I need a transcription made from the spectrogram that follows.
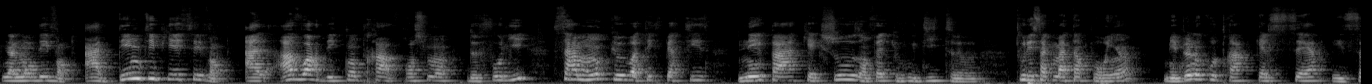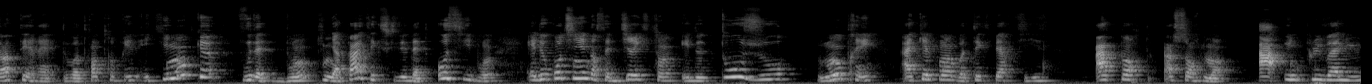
finalement des ventes, à démultiplier ces ventes, à avoir des contrats franchement de folie, ça montre que votre expertise n'est pas quelque chose en fait que vous dites euh, tous les cinq matins pour rien, mais bien au contraire, qu'elle sert les intérêts de votre entreprise et qui montre que vous êtes bon, qu'il n'y a pas à s'excuser d'être aussi bon et de continuer dans cette direction et de toujours montrer à quel point votre expertise apporte un changement, a une plus-value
